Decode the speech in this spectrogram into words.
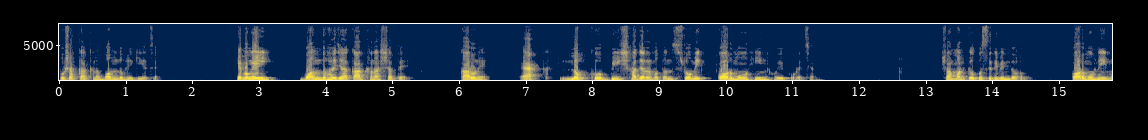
পোশাক কারখানা বন্ধ হয়ে গিয়েছে। এবং এই বন্ধ হয়ে যাওয়া কারখানার সাথে কারণে এক লক্ষ বিশ হাজারের মতন শ্রমিক কর্মহীন হয়ে পড়েছেন। সম্মানিত উপস্থিতিবৃন্দ, কর্মহীন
